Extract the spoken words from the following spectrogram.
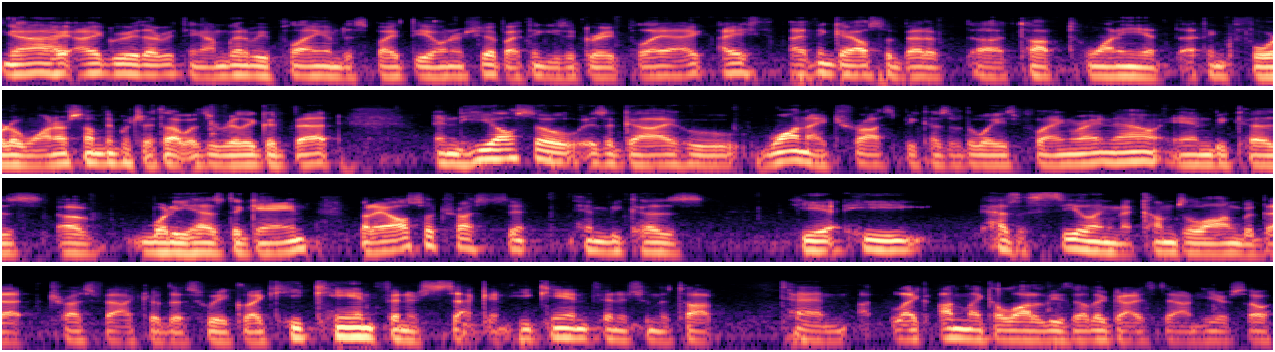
Yeah, I, I, agree with everything. I'm going to be playing him despite the ownership. I think he's a great play. I, I, I think I also bet a uh, top 20 at I think four to one or something, which I thought was a really good bet and he also is a guy who one I trust because of the way he's playing right now and because of what he has to gain. But I also trust him because he he has a ceiling that comes along with that trust factor this week. Like he can finish second, he can finish in the top ten, like unlike a lot of these other guys down here. So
